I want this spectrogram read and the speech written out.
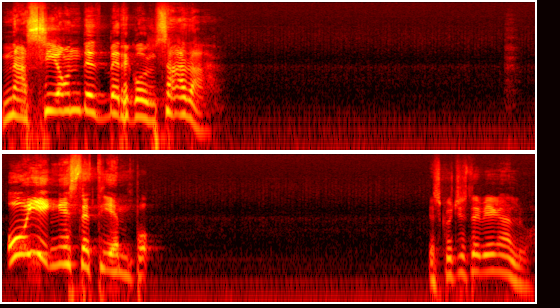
Nación desvergonzada. Hoy en este tiempo Escuche usted bien algo.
